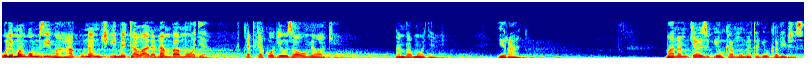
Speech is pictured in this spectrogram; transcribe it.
Ulimwengu mzima hakuna nchi imetawala namba moja katika kuwageuza waume wake. Namba moja Iran. Mwanamke hawezi kugeuka mume atageuka vipi sasa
